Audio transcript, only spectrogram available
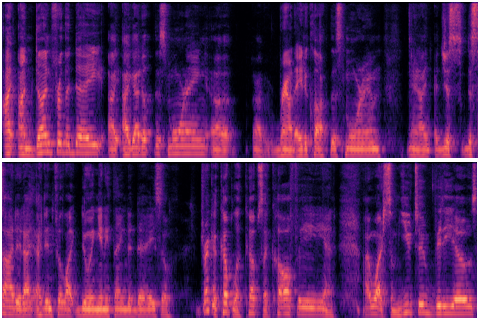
I, am done for the day. I, I got up this morning, uh, uh, around 8 o'clock this morning, and I, I just decided I, I, didn't feel like doing anything today, so drank a couple of cups of coffee, and I watched some YouTube videos,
